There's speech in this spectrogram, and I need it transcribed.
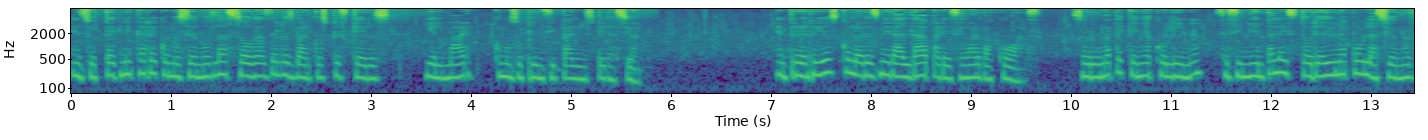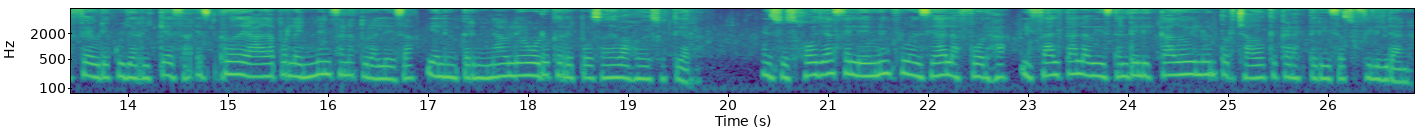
En su técnica reconocemos las sogas de los barcos pesqueros y el mar como su principal inspiración. Entre ríos color esmeralda aparece Barbacoas, sobre una pequeña colina se cimienta la historia de una población orfebre cuya riqueza es rodeada por la inmensa naturaleza y el interminable oro que reposa debajo de su tierra. En sus joyas se lee una influencia de la forja y salta a la vista el delicado hilo entorchado que caracteriza su filigrana.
